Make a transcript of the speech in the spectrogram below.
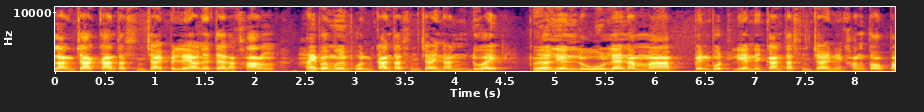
หลังจากการตัดสินใจไปแล้วในแต่ละครั้ง ให้ประเมินผลการตัดสินใจนั้นด้วย เพื่อเรียนรู้และนำมาเป็นบทเรียนในการตัดสินใจในครั้งต่อไป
